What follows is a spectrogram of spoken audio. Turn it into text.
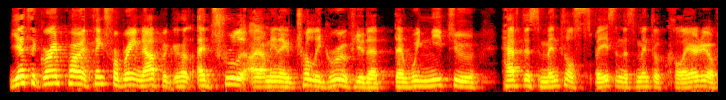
Yeah, it's a great point. Thanks for bringing up because I truly, I mean, I totally agree with you that that we need to have this mental space and this mental clarity of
